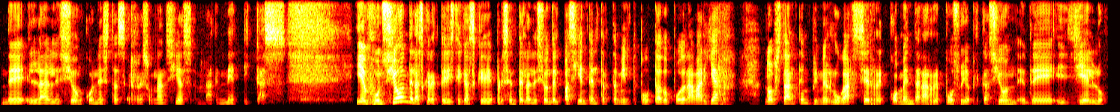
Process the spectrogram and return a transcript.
de la lesión con estas resonancias magnéticas. Y en función de las características que presente la lesión del paciente, el tratamiento pautado podrá variar. No obstante, en primer lugar, se recomendará reposo y aplicación de hielo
